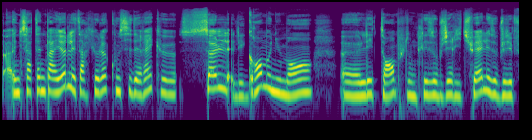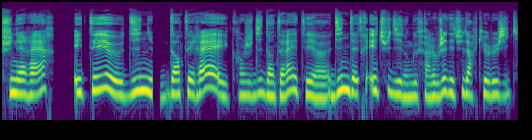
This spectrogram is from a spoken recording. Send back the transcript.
À une certaine période, les archéologues considéraient que seuls les grands monuments, euh, les temples, donc les objets rituels, les objets funéraires, étaient euh, dignes d'intérêt, et quand je dis d'intérêt, étaient euh, dignes d'être étudiés, donc de faire l'objet d'études archéologiques.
